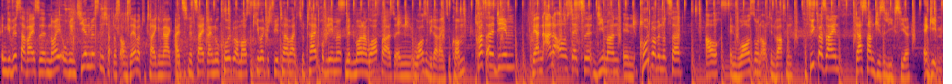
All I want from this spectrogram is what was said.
in gewisser Weise neu orientieren müssen. Ich habe das auch selber total gemerkt. Als ich eine Zeit lang nur Cold War Maus und Keyboard gespielt habe, hatte ich total Probleme mit Modern Warfare, also in Warzone wieder reinzukommen. Trotz alledem werden alle Aufsätze, die man in Cold War benutzt hat, auch in Warzone auf den Waffen verfügbar sein. Das haben diese Leaks hier ergeben.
